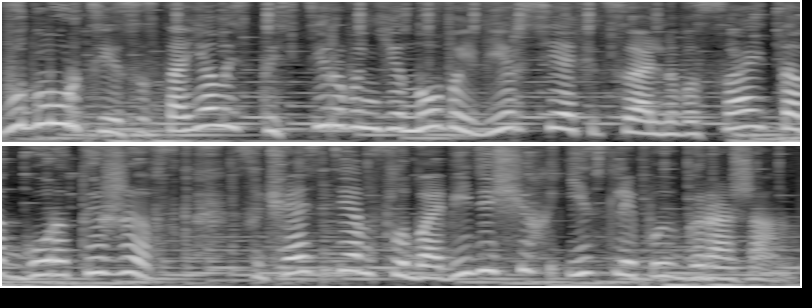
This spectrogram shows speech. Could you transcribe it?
В Удмуртии состоялось тестирование новой версии официального сайта «Город Ижевск» с участием слабовидящих и слепых горожан.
